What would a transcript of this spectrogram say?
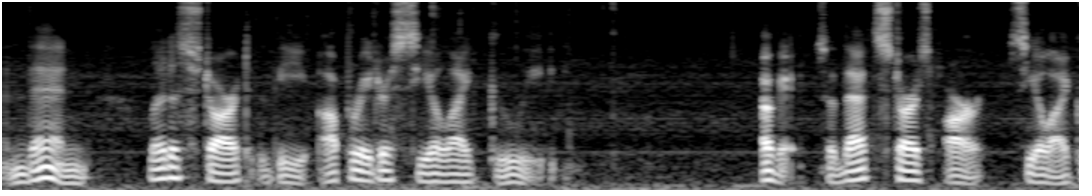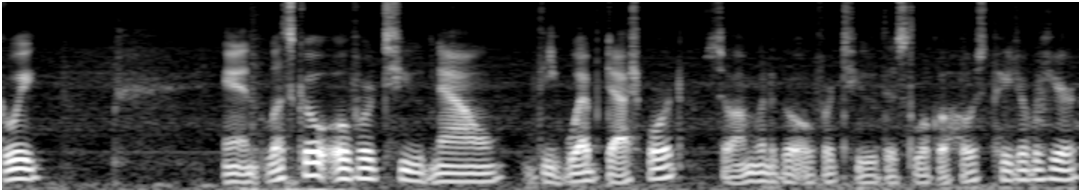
And then let us start the operator CLI GUI. Okay, so that starts our CLI GUI. And let's go over to now the web dashboard. So I'm going to go over to this localhost page over here.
